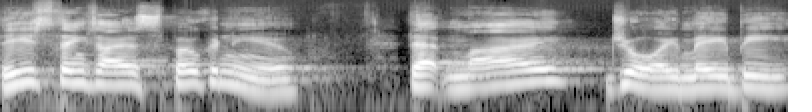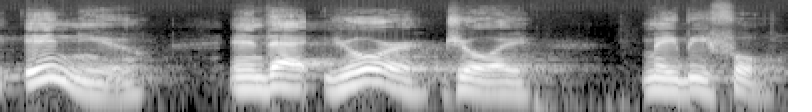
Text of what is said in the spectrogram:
These things I have spoken to you, that my joy may be in you, and that your joy may be full.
